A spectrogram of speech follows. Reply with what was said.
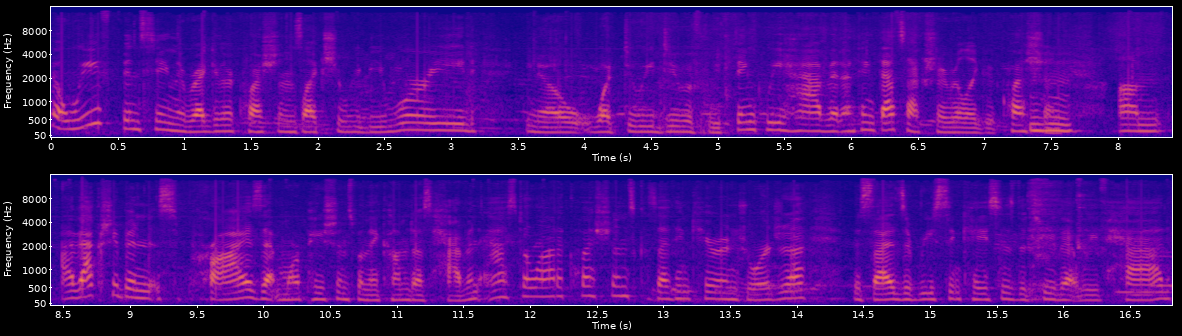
Yeah, we've been seeing the regular questions like should we be worried? You know, what do we do if we think we have it? I think that's actually a really good question. Mm -hmm. Um, I've actually been surprised that more patients, when they come to us, haven't asked a lot of questions because I think here in Georgia, besides the recent cases, the two that we've had,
